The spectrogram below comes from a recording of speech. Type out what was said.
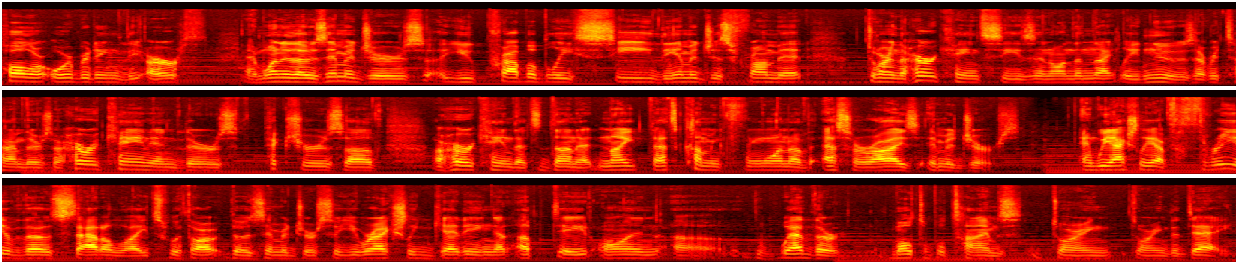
polar orbiting the Earth, and one of those imagers, uh, you probably see the images from it during the hurricane season on the nightly news. Every time there's a hurricane and there's pictures of a hurricane that's done at night, that's coming from one of SRI's imagers. And we actually have three of those satellites with our, those imagers, so you were actually getting an update on uh, the weather multiple times during, during the day.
